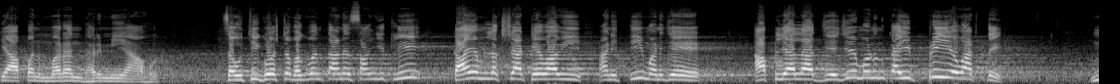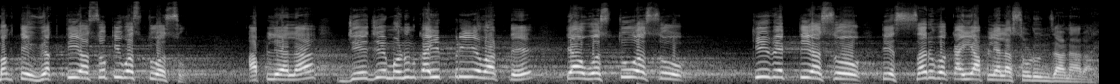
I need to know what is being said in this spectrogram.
की आपण मरणधर्मीय आहोत. चौथी गोष्ट भगवंतानं सांगितली कायम लक्षात ठेवावी आणि ती म्हणजे आपल्याला जे जे म्हणून काही प्रिय वाटते मग ते व्यक्ती असो की वस्तू असो आपल्याला जे जे म्हणून काही प्रिय वाटते त्या वस्तू असो की व्यक्ती असो ते सर्व काही आपल्याला सोडून जाणार आहे.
